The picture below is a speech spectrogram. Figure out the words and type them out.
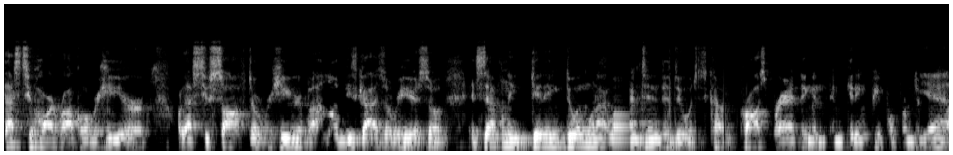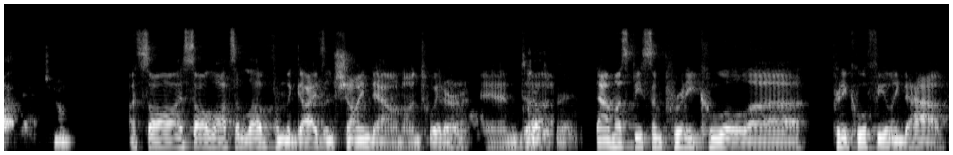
That's too hard rock over here, or that's too soft over here. But I love these guys over here. So it's definitely getting doing what I, what I intended to do, which is kind of cross branding and, and getting people from different Yeah. platforms. You know, I saw I saw lots of love from the guys in Shinedown on Twitter, and uh, that must be some pretty cool, uh, pretty cool feeling to have.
